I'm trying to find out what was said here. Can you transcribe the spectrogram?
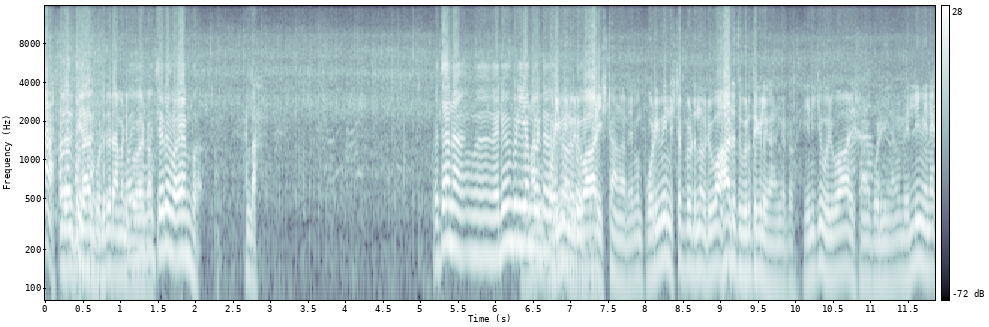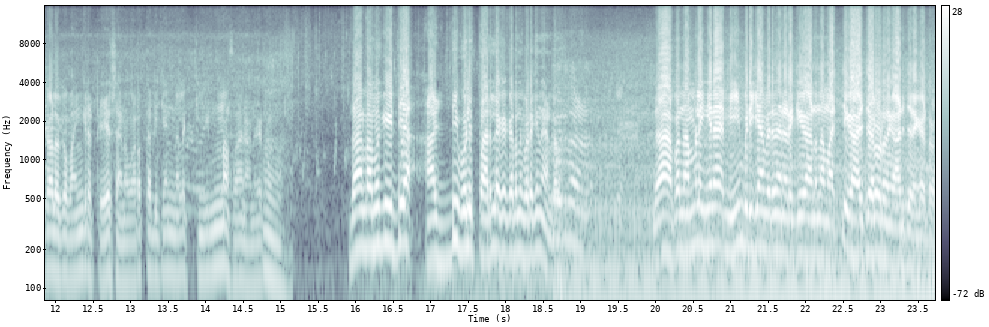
ആണോ? പിള്ളേർക്ക് കൊടുത്തുവിടാൻ വേണ്ടി പോകട്ടോ. ചെറിയ വയമ്പ. കണ്ടോ? കൊച്ചാന കരിമീൻ പിടിക്കാൻ പോയിട്ട് പൊടിമീൻ ഒരുപാട് ഇഷ്ടമാണ് പറഞ്ഞു. അപ്പം പൊടിമീൻ ഇഷ്ടപ്പെടുന്ന ഒരുപാട് സുഹൃത്തുക്കൾ കാണും കേട്ടോ. എനിക്ക് ഒരുപാട് ഇഷ്ടമാണ് പൊടിമീൻ. അപ്പം വലിയ മീനേക്കാളൊക്കെ ഭയങ്കര ടേസ്റ്റാണ് വറുത്തടിക്കാൻ നല്ല കിണ്ണ സാധനമാണ് കേട്ടോ. ഇതാണ്ട് നമുക്ക് കിട്ടിയ അടിപൊളി പരലൊക്കെ കിടന്ന് പിടയ്ക്കുന്നതാണ്ടോ ഇതാ അപ്പം നമ്മളിങ്ങനെ മീൻ പിടിക്കാൻ വരുന്നതിനിടയ്ക്ക് കാണുന്ന മറ്റ് കാഴ്ചകളോടൊന്ന് കാണിച്ചു തരാം കേട്ടോ.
